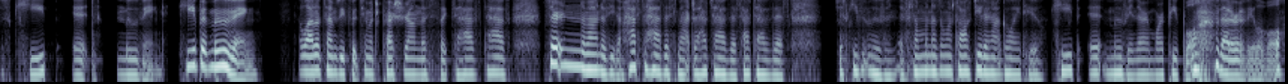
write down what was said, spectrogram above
Just keep it moving. Keep it moving. A lot of times we put too much pressure on this, like to have to have certain amount of, you know, have to have this match, or have to have this, have to have this. Just keep it moving. If someone doesn't want to talk to you, they're not going to. Keep it moving. There are more people that are available.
